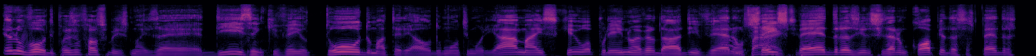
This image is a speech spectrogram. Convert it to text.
Eu não vou, depois eu falo sobre isso, mas é, dizem que veio todo o material do Monte Moriá, mas que eu apurei não é verdade. Vieram seis pedras e eles fizeram cópia dessas pedras,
